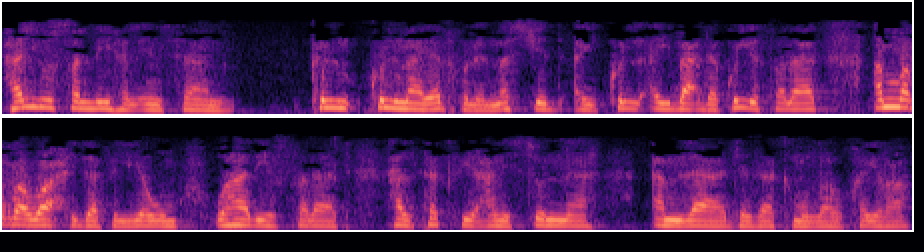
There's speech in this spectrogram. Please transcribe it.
هل يصليها الإنسان كل كل ما يدخل المسجد أي كل أي بعد كل صلاة أم مرة واحدة في اليوم؟ وهذه الصلاة هل تكفي عن السنة أم لا؟ جزاكم الله خيرا.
